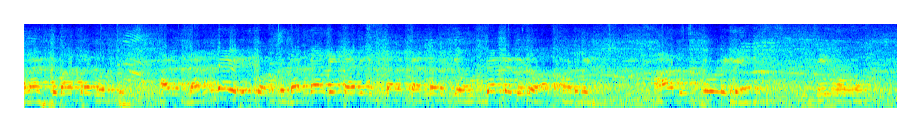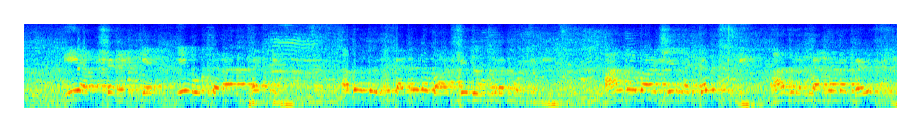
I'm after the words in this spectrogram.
ಅದಷ್ಟು ಮಾತ್ರ ಗೊತ್ತು. ಆದರೆ ದಂಡ ಹಿಡ್ಕೊಬೇಕು ದಂಡಾಧಿಕಾರಿಗಿಂತ ಕನ್ನಡಕ್ಕೆ ಉದ್ದಂಡ ಬಿಡು ಹಾಕಿ ಮಾಡಬೇಕು. ಆ ದೃಷ್ಟಿಯೊಳಗೆ ನೀನು ಈ ಅಕ್ಷರಕ್ಕೆ ಈ ಉತ್ತರ ಅಂತ ಹಾಕಿದ್ವಿ ಅದೊಂದು ಕನ್ನಡ ಭಾಷೆಯ ಉತ್ತರ ಕೊಡ್ತೀವಿ ಆಂಗ್ಲ ಭಾಷೆಯನ್ನು ಕಲಿಸ್ರಿ ಆದರೆ ಕನ್ನಡ ಬೆಳೆಸ್ರಿ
